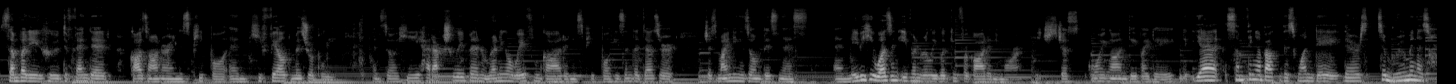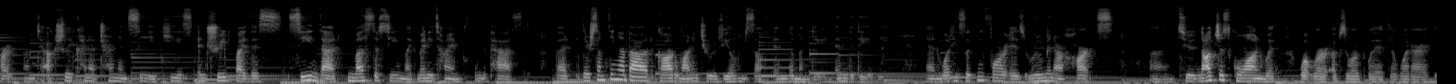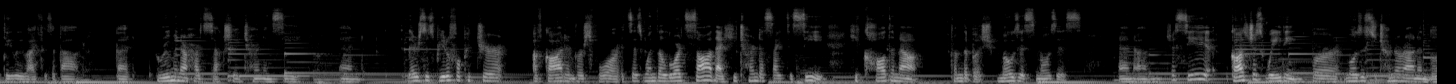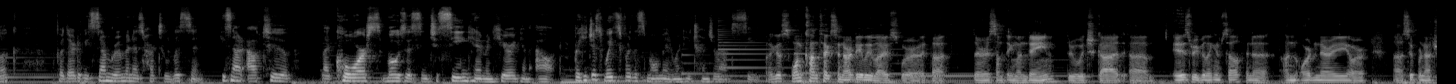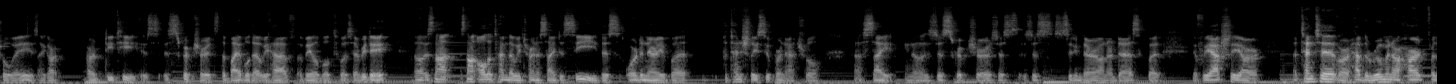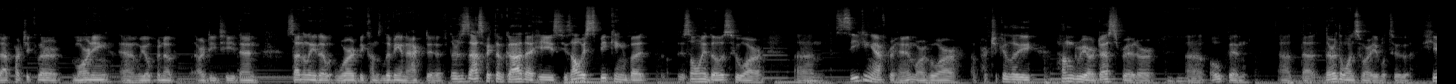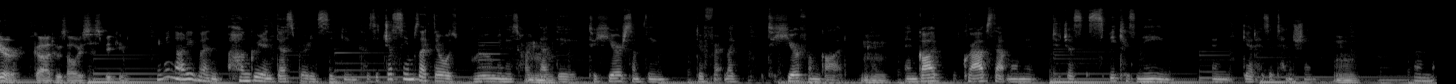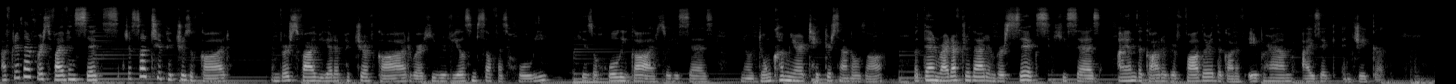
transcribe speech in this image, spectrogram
somebody who defended God's honor and his people, and he failed miserably. And so he had actually been running away from God and his people. He's in the desert, just minding his own business. And maybe he wasn't even really looking for God anymore. He's just going on day by day. Yet, something about this one day, there's some room in his heart um, to actually kind of turn and see. He's intrigued by this scene that he must have seen like many times in the past. But there's something about God wanting to reveal himself in the mundane, in the daily. And what he's looking for is room in our hearts uh, to not just go on with what we're absorbed with or what our daily life is about, but room in our hearts to actually turn and see. And there's this beautiful picture of God in verse 4. It says, When the Lord saw that he turned aside to see, he called him out from the bush, Moses, Moses. And um, just see, God's just waiting for Moses to turn around and look, for there to be some room in his heart to listen. He's not out to like coerce Moses into seeing him and hearing him out. But he just waits for this moment when he turns around to see. I guess one context in our daily lives where I thought there is something mundane through which God uh, is revealing himself in an unordinary or uh, supernatural way is like our, our DT is, is scripture. It's the Bible that we have available to us every day. Uh, it's not it's not all the time that we turn aside to see this ordinary but potentially supernatural uh, sight. You know, it's just scripture. It's just it's just sitting there on our desk. But if we actually are attentive or have the room in our heart for that particular morning, and we open up our DT, then suddenly the word becomes living and active. There's this aspect of God that he's he's always speaking, but it's only those who are um, seeking after Him or who are particularly hungry or desperate or mm-hmm. uh, open uh, that they're the ones who are able to hear God who's always speaking. Maybe not even hungry and desperate and seeking, because it just seems like there was room in his heart mm-hmm. that day to hear something different, like to hear from God. Mm-hmm. And God grabs that moment to just speak his name and get his attention. Mm-hmm. Um, after that, verse 5 and 6, just saw two pictures of God. In verse 5, you get a picture of God where he reveals himself as holy. He is a holy God. So he says, you know, don't come here, take your sandals off. But then right after that, in verse 6, he says, I am the God of your father, the God of Abraham, Isaac, and Jacob.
